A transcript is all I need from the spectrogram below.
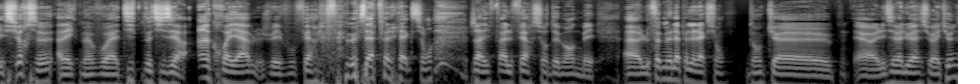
Et sur ce, avec ma voix d'hypnotiseur incroyable, je vais vous faire le fameux appel à l'action. J'arrive pas à le faire sur demande, mais euh, le fameux appel à l'action. Donc, euh, euh, les évaluations iTunes.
